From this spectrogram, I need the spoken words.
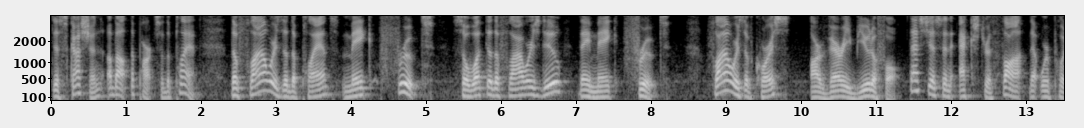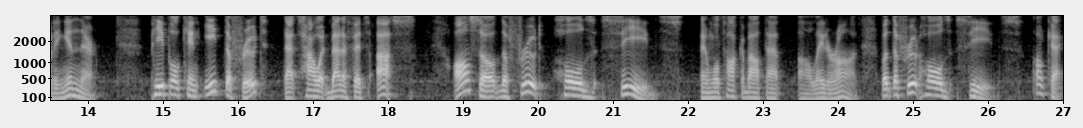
discussion about the parts of the plant. The flowers of the plants make fruit. So what do the flowers do? They make fruit. Flowers, of course, are very beautiful. That's just an extra thought that we're putting in there. People can eat the fruit. That's how it benefits us. Also, the fruit holds seeds, and we'll talk about that uh, later on. But the fruit holds seeds. Okay.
